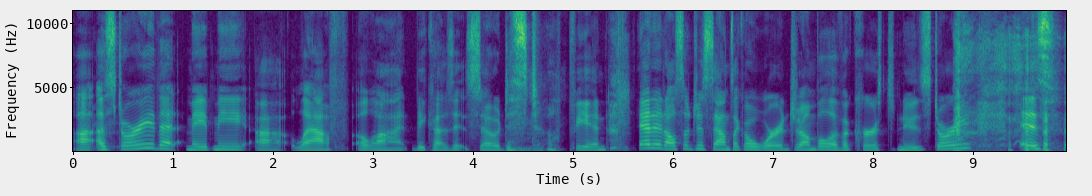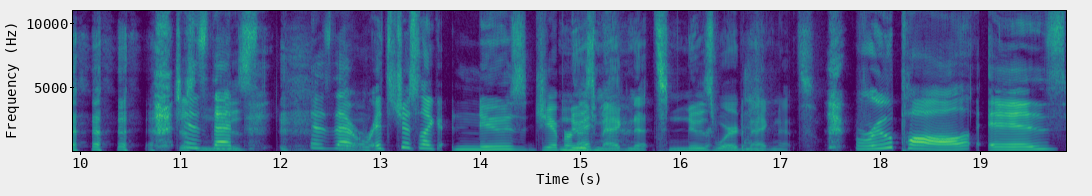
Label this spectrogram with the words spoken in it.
Uh, a story that made me uh, laugh a lot because it's so dystopian, and it also just sounds like a word jumble of a cursed news story. is just Is that- news is that Yeah. it's just like news gibberish. news magnets, news word magnets. RuPaul is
